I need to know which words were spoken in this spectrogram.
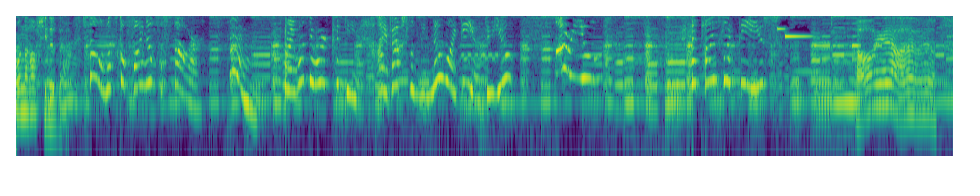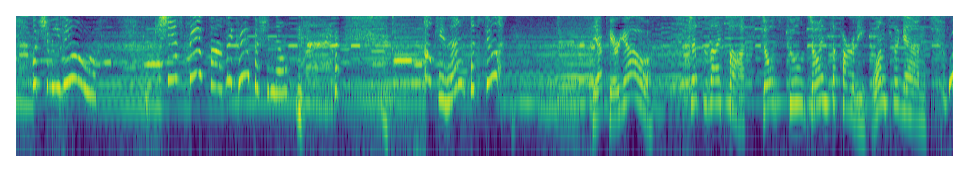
Wonder how she did that. So, let's go find us a star. Hmm, but I wonder where it could be. I have absolutely no idea, do you? Should okay then, let's do it. Yep, here we go. Just as I thought, Toadstool joins the party once again. Woo!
